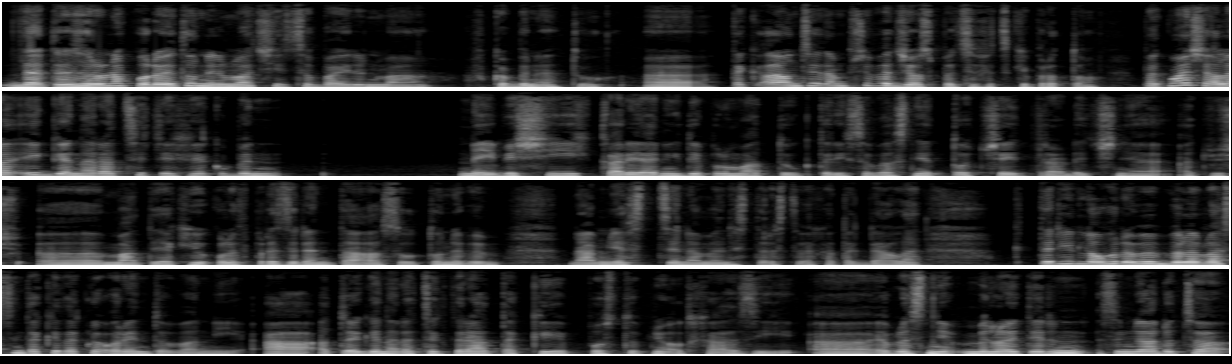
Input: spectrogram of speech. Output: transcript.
Ne, to je zrovna podle to nejmladší, co Biden má v kabinetu. Uh, tak ale on si tam přived, že jo, specificky proto. Pak máš ale i generaci těch jakoby nejvyšších kariérních diplomatů, který se vlastně točí tradičně, ať už uh, máte jakýkoliv prezidenta, jsou to, nevím, náměstci na ministerstvech a tak dále, který dlouhodobě byli vlastně taky takhle orientovaný. A, a to je generace, která taky postupně odchází. A já vlastně minulý týden jsem měla docela,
